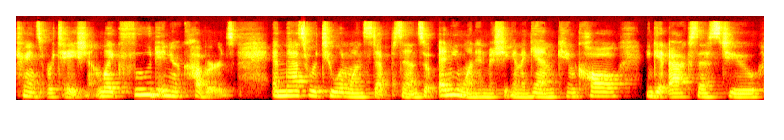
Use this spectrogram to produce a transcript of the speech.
transportation, like food in your cupboards. And that's where 211 steps in. So anyone in Michigan, again, can call and get access to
